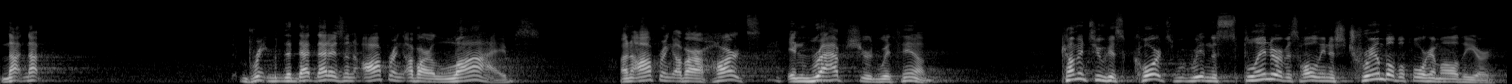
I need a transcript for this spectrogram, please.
Not, not bring, that, that is an offering of our lives, an offering of our hearts enraptured with Him. Come into His courts in the splendor of His holiness, tremble before Him, all the earth.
